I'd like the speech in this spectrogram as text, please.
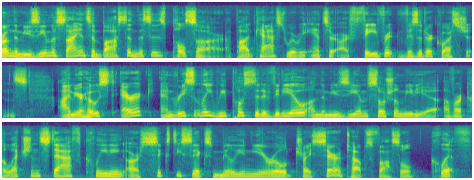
From the Museum of Science in Boston, this is Pulsar, a podcast where we answer our favorite visitor questions. I'm your host, Eric, and recently we posted a video on the museum's social media of our collection staff cleaning our 66 million year old Triceratops fossil, Cliff.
